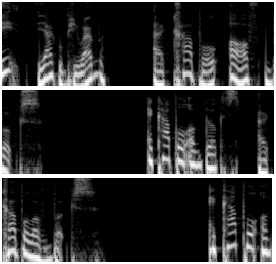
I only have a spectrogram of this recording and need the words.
I ja kupiłem a couple of books. A couple of books. A couple of books. A couple of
